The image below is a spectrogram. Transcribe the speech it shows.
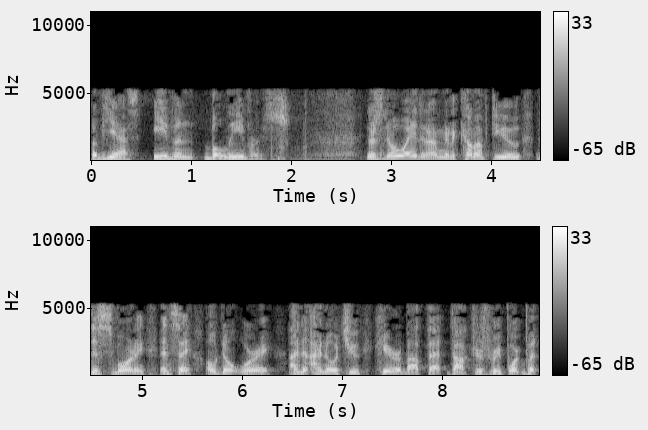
of, yes, even believers. There's no way that I'm going to come up to you this morning and say, oh, don't worry. I know, I know what you hear about that doctor's report, but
